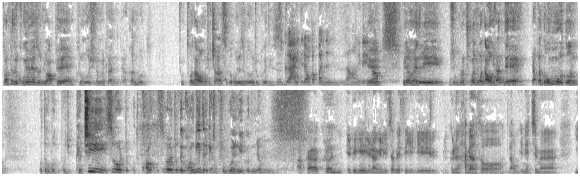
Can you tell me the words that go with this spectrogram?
또 한편으로 공연에서 좀 앞에 그런 것이 좀 약간 약간 뭐 좀 더 나오면 좋지 않았을까 뭐 이런 생각을 좀 하게 됐어요. 음, 그 아이들이 억압받는 상황에 예. 대해서 왜냐면 애들이 무슨 물론 중간중간 나오긴 한데 약간 너무 어떤 어떤 뭐, 뭐지? 백치스러울 정- 광스러울 정도의 광기들이 계속 좀 보이는 게 있거든요. 아까 그런 에비게일이랑 엘리자베스 얘기를 하면서 나오긴 했지만 이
